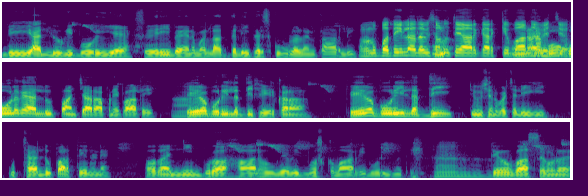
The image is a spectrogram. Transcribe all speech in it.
ਵੀ ਆਲੂ ਦੀ ਬੋਰੀ ਹੈ ਸਵੇਰੀ ਬੈਨ ਮੈਂ ਲੱਦ ਲਈ ਫਿਰ ਸਕੂਲ ਵਾਲਿਆਂ ਨੇ ਤਾਰ ਲਈ। ਉਹਨਾਂ ਨੂੰ ਪਤਾ ਹੀ ਨਹੀਂ ਲੱਗਦਾ ਵੀ ਸਾਨੂੰ ਤਿਆਰ ਕਰਕੇ ਬਾਅਦ ਉਹਨਾਂ ਨੇ ਮੂੰਹ ਵਿੱਚ ਖੋਲ ਕੇ ਆਲੂ ਪੰਜ ਚਾਰ ਆਪਣੇ ਪਾਤੇ ਹਾਂ। ਫੇਰ ਉਹ ਬੋਰੀ ਲੱਦੀ ਫੇਰ ਘਰਾਂ ਫੇਰ ਉਹ ਬੋਰੀ ਲੱਦੀ ਟਿਊਸ਼ਨ ਪਰ ਚਲੀ ਗਈ। ਉੱਥੇ ਆਲੂ ਭਰਤੇ ਉਹਨਾਂ ਨੇ। ਉਹਦਾ ਇੰਨੀ ਬੁਰਾ ਹਾਲ ਹੋ ਗਿਆ ਵੀ ਮੁਸਕ ਮਾਰ ਰਹੀ ਬੋਰੀ ਮਤੇ ਤੇ। ਉਹ ਬਸ ਹੁਣ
